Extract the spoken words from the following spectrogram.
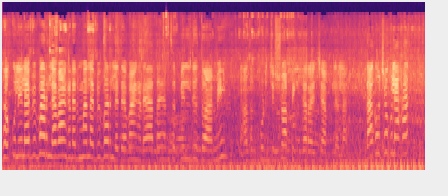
छकुलीला बी भरल्या बांगड्या मला बी भरल्या त्या बांगड्या. आता ह्यांचं बिल देतो आम्ही. अजून पुढची शॉपिंग करायची आपल्याला. दाखव छकुल्या हात.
